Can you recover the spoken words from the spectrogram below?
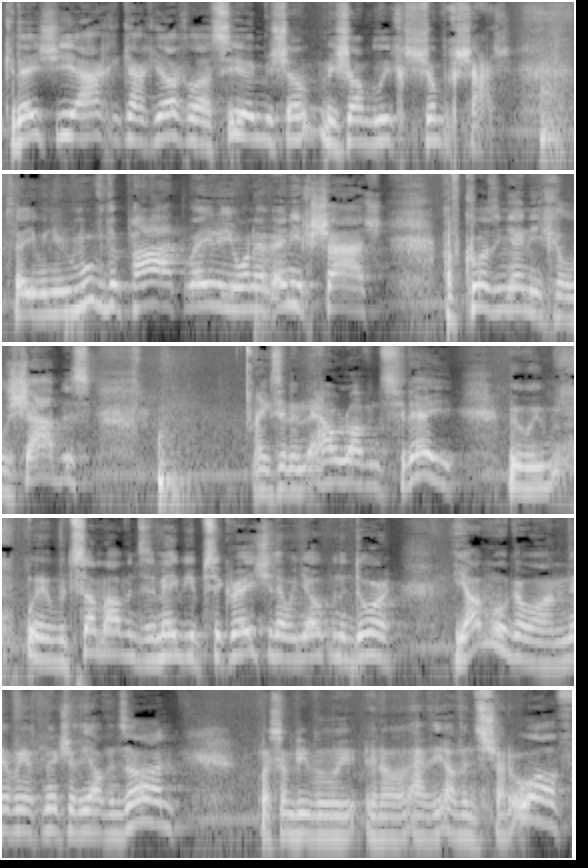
kadesh yach kach misham chashash. So when you remove the pot later, you won't have any chashash of causing any chil Shabbos. Like I said, in our ovens today, we, with some ovens there may be a psikration that when you open the door, the oven will go on, and therefore you have to make sure the oven's on. Or some people, you know, have the ovens shut off.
